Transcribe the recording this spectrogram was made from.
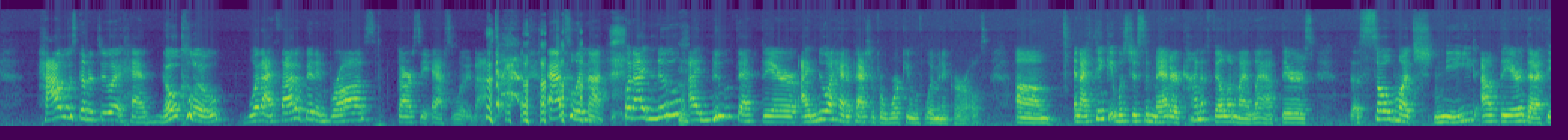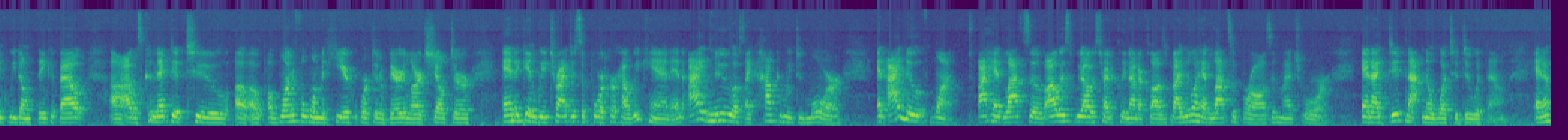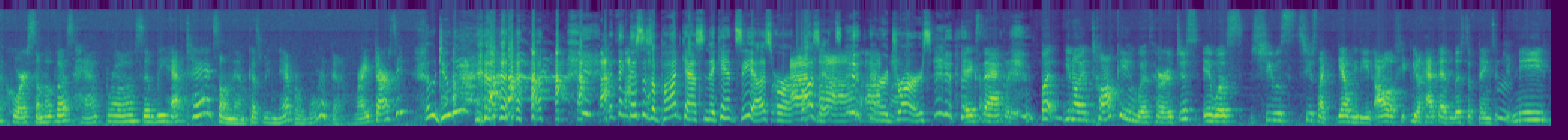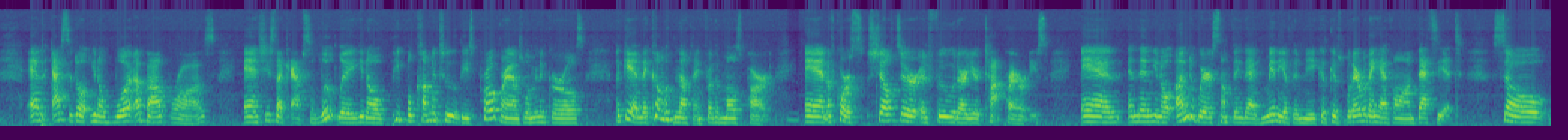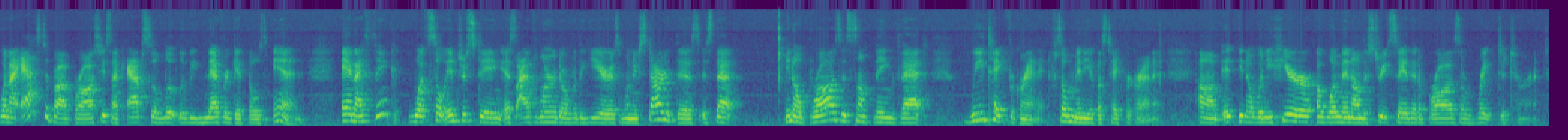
How I was going to do it, had no clue. What I thought of it in bras, Darcy, absolutely not. absolutely not. But I knew, I knew that there, I knew I had a passion for working with women and girls. Um, and I think it was just a matter, kind of fell on my lap. There's so much need out there that I think we don't think about. Uh, I was connected to a, a, a, wonderful woman here who worked at a very large shelter. And again, we tried to support her how we can. And I knew, I was like, how can we do more? And I knew, one, I had lots of, I always, we always try to clean out our closets, but I knew I had lots of bras in my drawer. And I did not know what to do with them. And of course, some of us have bras and we have tags on them because we never wore them, right, Darcy? Oh, do we? I think this is a podcast and they can't see us or our uh-huh, closets uh-huh, or drawers. exactly. But you know, in talking with her, just it was she was she was like, yeah, we need all of you know had that list of things that you hmm. need, and I said, oh, you know, what about bras? And she's like, absolutely. You know, people come into these programs, women and girls again, they come with nothing for the most part. And of course, shelter and food are your top priorities. And and then you know, underwear is something that many of them need because whatever they have on, that's it. So when I asked about bras, she's like, absolutely, we never get those in. And I think what's so interesting, as I've learned over the years when we started this, is that you know, bras is something that we take for granted. So many of us take for granted. Um, it, you know, when you hear a woman on the street say that a bra is a rape deterrent,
